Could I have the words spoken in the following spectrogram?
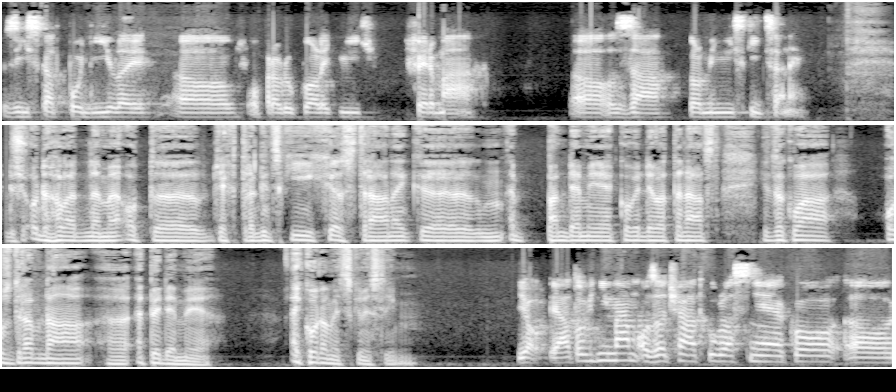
získat podíly eh, v opravdu kvalitních firmách za velmi nízké ceny. Když odhledneme od těch tragických stránek pandemie COVID-19, je to taková ozdravná epidemie. Ekonomicky myslím. Jo, já to vnímám od začátku vlastně jako uh,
